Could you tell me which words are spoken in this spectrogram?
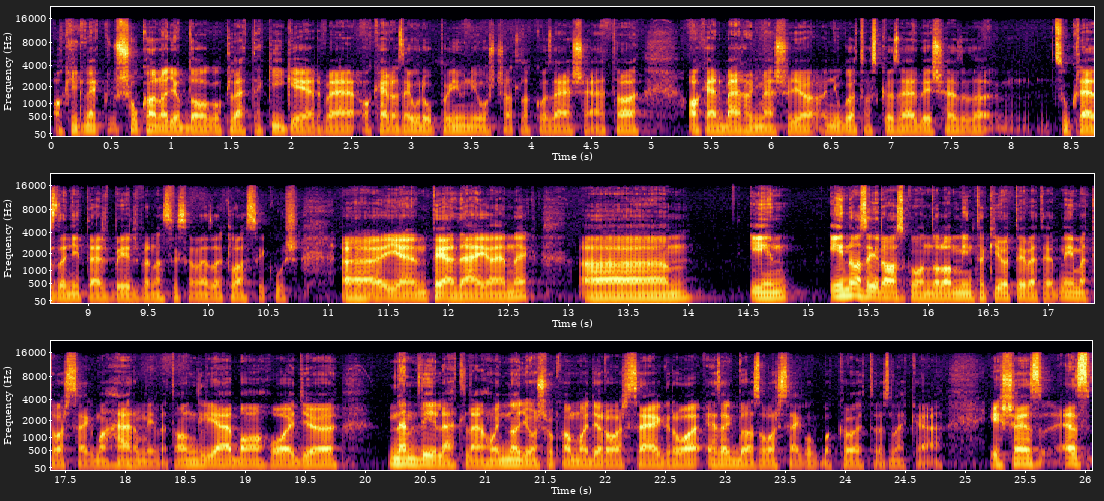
akiknek sokkal nagyobb dolgok lettek ígérve, akár az Európai Uniós csatlakozás által, akár bárhogy más, hogy a nyugathoz közeledéshez, ez a cukrászda Bécsben, azt hiszem ez a klasszikus uh, ilyen példája ennek. Én, én azért azt gondolom, mint aki öt évet élt Németországban, három évet Angliában, hogy nem véletlen, hogy nagyon sokan Magyarországról ezekbe az országokba költöznek el. És ez, ez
